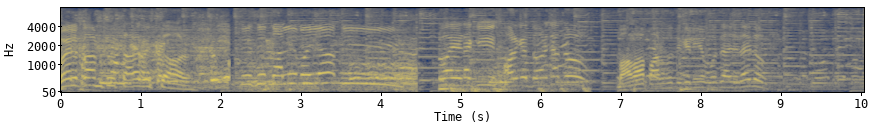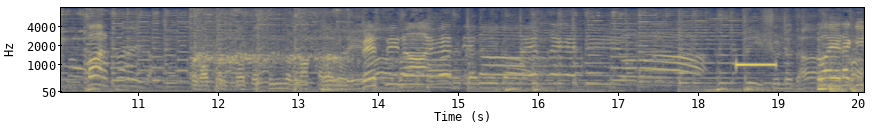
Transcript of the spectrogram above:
welcome to Tarakeswar Kali মাইয়া কি ভাই, এটা কি স্বর্গের দরজা তো? বাবা পার্বতীকে নিয়ে বসে আছে, তাই তো? পার করে। কত কত সুন্দর মাখা বেশি নয় বেশি নয় এসে গেছি বাবা। এটা কি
